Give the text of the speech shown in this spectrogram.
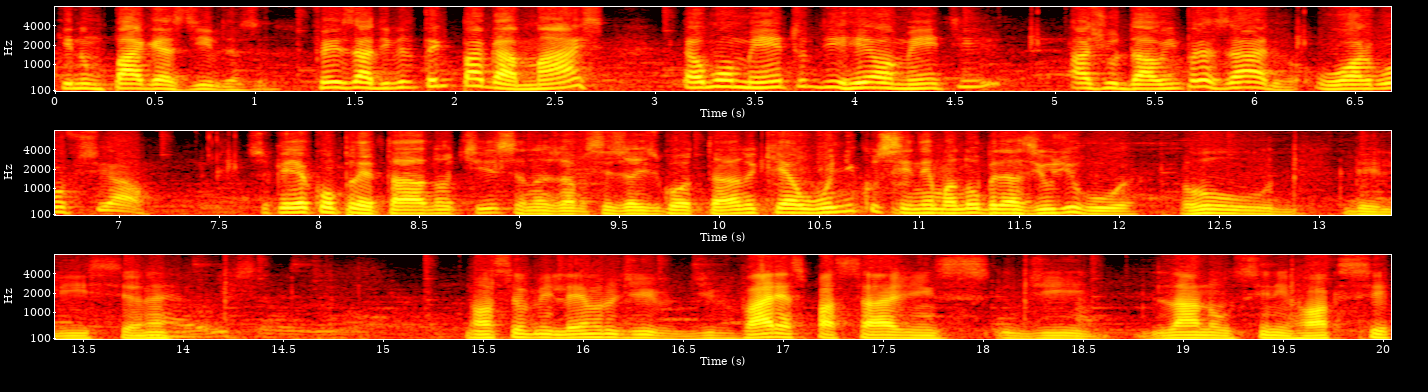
que não pague as dívidas. Fez a dívida, tem que pagar, mas é o momento de realmente ajudar o empresário, o órgão oficial. Só queria completar a notícia, né, já, você já esgotando, que é o único cinema no Brasil de rua. Oh, delícia, né? Nossa, eu me lembro de, de várias passagens de lá no Cine Roxy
